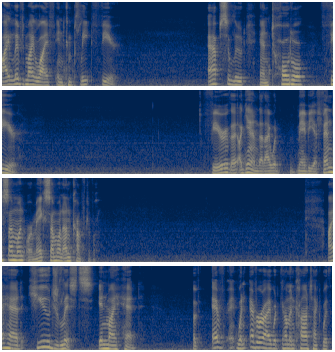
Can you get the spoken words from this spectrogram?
I lived my life in complete fear. Absolute and total fear. Fear that, again, that I would maybe offend someone or make someone uncomfortable. I had huge lists in my head every, whenever I would come in contact with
